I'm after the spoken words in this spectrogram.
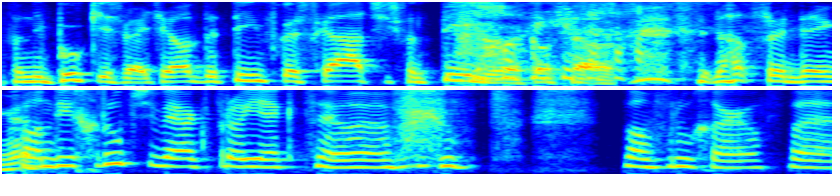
van die boekjes, weet je wel. De tien frustraties van teamwork oh, of zo. Dat soort dingen. Van die groepswerkprojecten van vroeger. Of, uh...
